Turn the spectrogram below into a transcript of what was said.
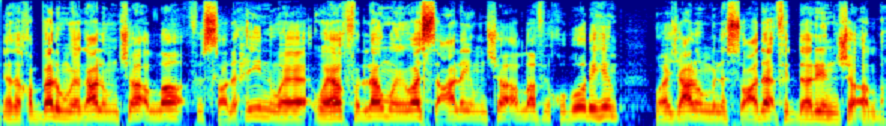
يتقبلهم ويجعلهم إن شاء الله في الصالحين ويغفر لهم ويوسع عليهم إن شاء الله في قبورهم ويجعلهم من السعداء في الدارين إن شاء الله.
